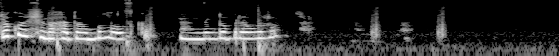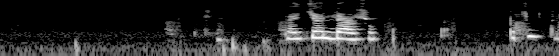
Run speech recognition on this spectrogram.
Дякую, що нагадав, будь ласка. М, Як добре лежать. Та я ляжу. Потім ти.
